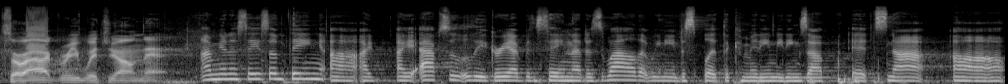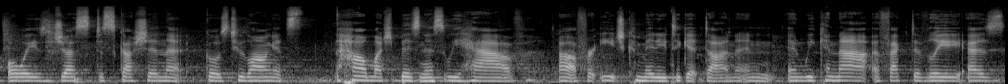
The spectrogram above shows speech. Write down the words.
So I agree with you on that. I'm going to say something. Uh, I, I absolutely agree. I've been saying that as well, that we need to split the committee meetings up. It's not uh, always just discussion that goes too long. It's how much business we have uh, for each committee to get done. And, and we cannot effectively, as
